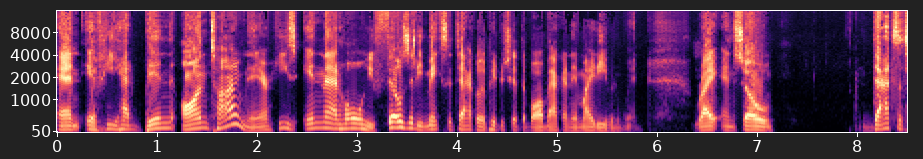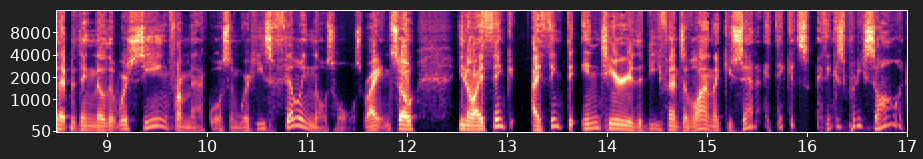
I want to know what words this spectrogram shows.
And if he had been on time there, he's in that hole. He fills it. He makes the tackle. The Patriots get the ball back, and they might even win, right? And so that's the type of thing though that we're seeing from Mack Wilson, where he's filling those holes, right? And so, you know, I think I think the interior, the defensive line, like you said, I think it's I think it's pretty solid,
